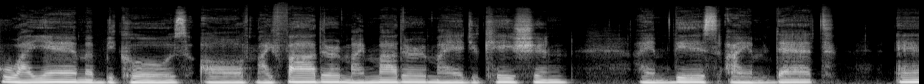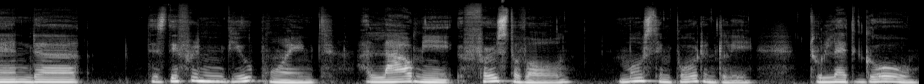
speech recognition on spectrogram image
who I am because of my father, my mother, my education. I am this, I am that. And uh, this different viewpoint allow me, first of all, most importantly, to let go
